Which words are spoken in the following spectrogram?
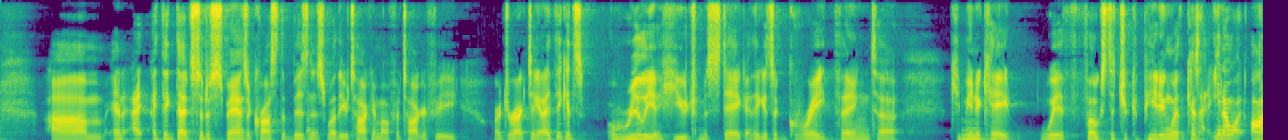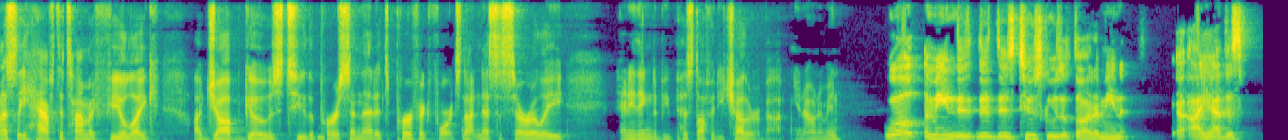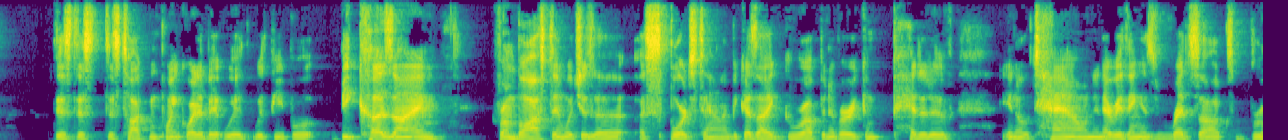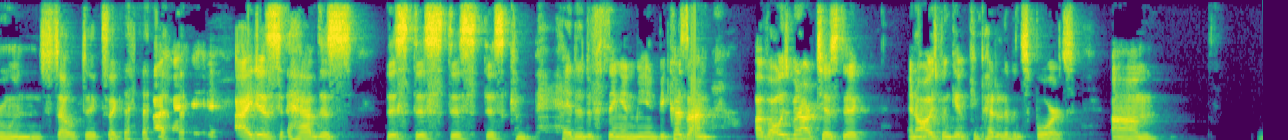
Um, and I, I, think that sort of spans across the business, whether you're talking about photography or directing. And I think it's really a huge mistake. I think it's a great thing to communicate with folks that you're competing with. Because, you know what, honestly, half the time I feel like a job goes to the person that it's perfect for. It's not necessarily anything to be pissed off at each other about. You know what I mean? Well, I mean, there's two schools of thought. I mean, I have this this this this talking point quite a bit with with people because I'm from Boston, which is a, a sports town, and because I grew up in a very competitive, you know, town, and everything is Red Sox, Bruins, Celtics. Like I, I just have this this this this this competitive thing in me, and because I'm I've always been artistic. and always been competitive in sports. Um,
